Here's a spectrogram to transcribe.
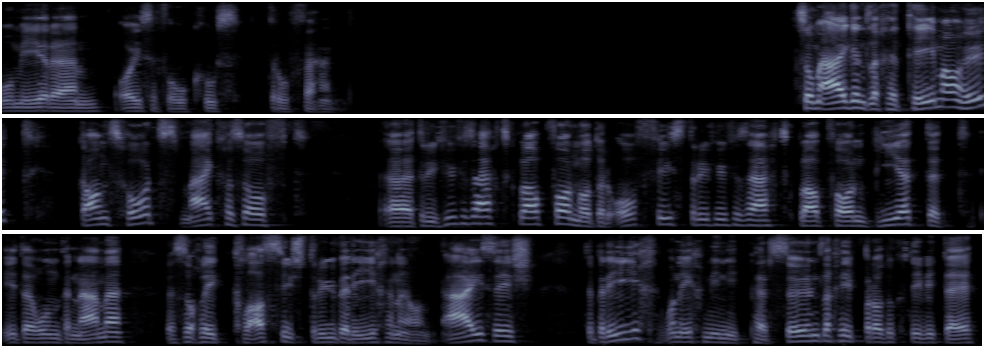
wo wir ähm, unseren Fokus drauf haben. Zum eigentlichen Thema heute, ganz kurz, Microsoft 365-Plattform äh, oder Office 365-Plattform bietet in den Unternehmen so ein bisschen klassisch drei Bereiche an. Eins ist der Bereich, wo ich meine persönliche Produktivität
